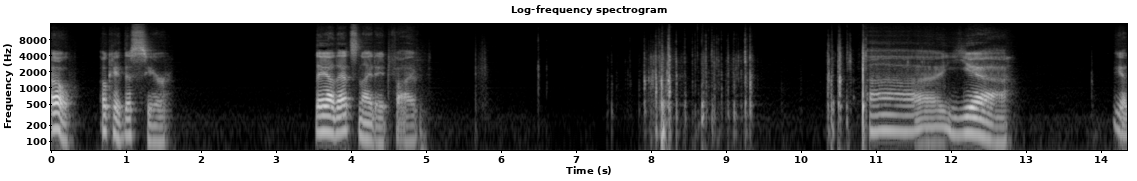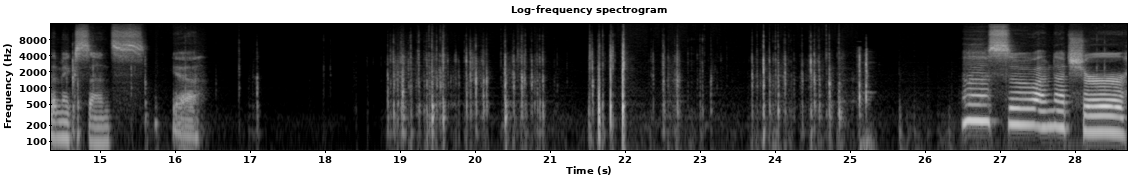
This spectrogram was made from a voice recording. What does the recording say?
Oh, okay, this here. Yeah, that's knight 8-5. Uh, yeah. Yeah, that makes sense. Yeah. Uh, so I'm not sure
